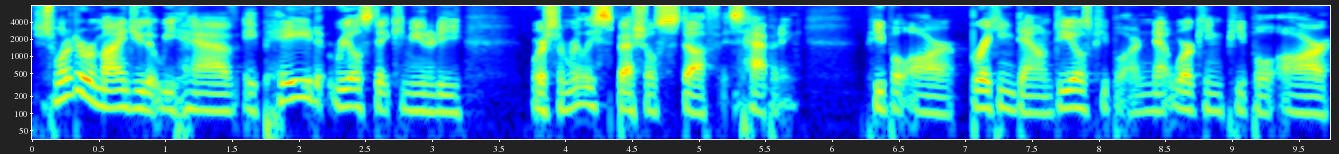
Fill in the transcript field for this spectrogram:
Just wanted to remind you that we have a paid real estate community where some really special stuff is happening. People are breaking down deals, people are networking, people are,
